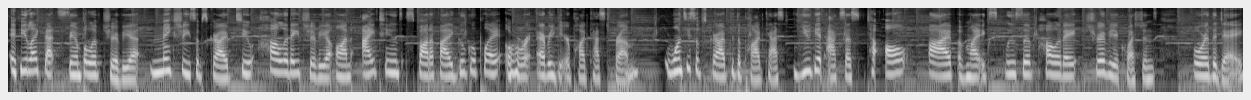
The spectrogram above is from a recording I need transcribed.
If you like that sample of trivia, make sure you subscribe to Holiday Trivia on iTunes, Spotify, Google Play, or wherever you get your podcast from. Once you subscribe to the podcast, you get access to all five of my exclusive holiday trivia questions for the day.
